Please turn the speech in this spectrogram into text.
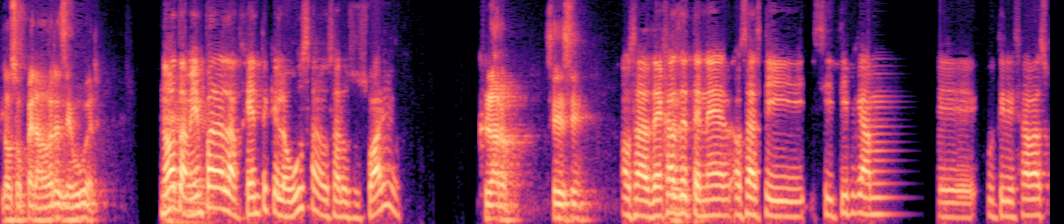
los operadores de Uber. No, eh, también para la gente que lo usa, o sea, los usuarios. Claro, sí, sí. O sea, dejas de tener, o sea, si, si típicamente eh, utilizabas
